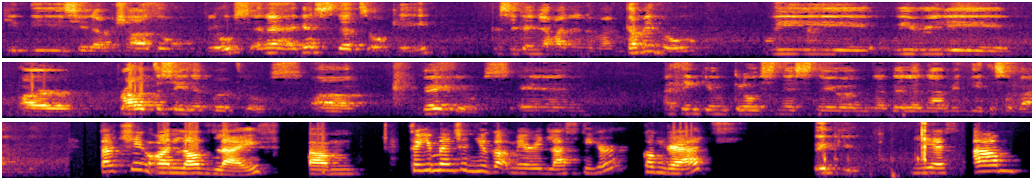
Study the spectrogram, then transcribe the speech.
hindi sila masyadong close. And I, I guess that's okay. Kasi kanya-kanya naman. Kami though, we, we really are proud to say that we're close. Uh, very close. And I think yung closeness na yun nadala namin dito sa band. Touching on love life, um, so you mentioned you got married last year. Congrats. Thank you. Yes. Um,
